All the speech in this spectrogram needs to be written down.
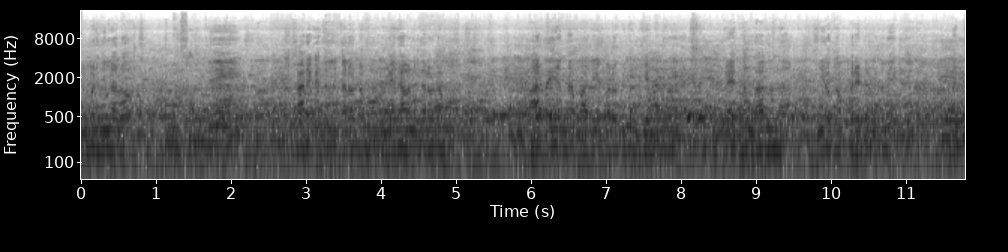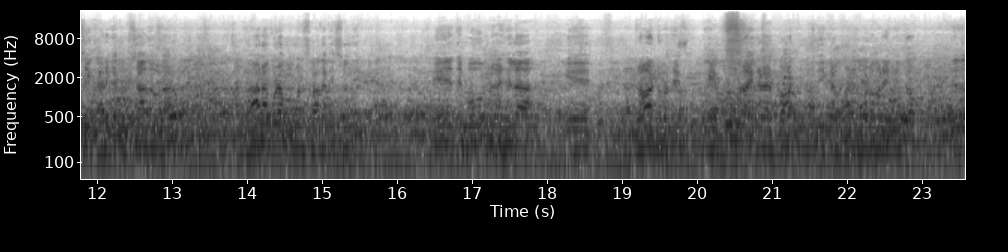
ఉమ్మడి జిల్లాలో ఇది కార్యకర్తలను కలవటము మేధావులను కలవటము భారతీయ జనతా పార్టీ బలోపేతం చేయడానికి ప్రయత్నం భాగంగా ఈ యొక్క పర్యటన ఉంటుంది. మంచి కార్యకర్తలు ఉత్సాహంగా ఉన్నారు. వాన కూడా మమ్మల్ని స్వాగతిస్తుంది. ఏదైతే మహబూబ్నగర్ జిల్లా ఏ డ్రాట్ అంటే ఎప్పుడు కూడా ఇక్కడ డ్రాట్ ఉంటుంది. ఇక్కడ వానలు అనే అనేది ఏంటో ఈరోజు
